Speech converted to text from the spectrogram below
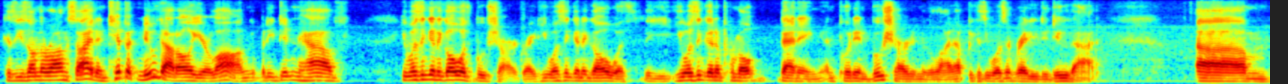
because he's on the wrong side. And Tippett knew that all year long, but he didn't have he wasn't going to go with Bouchard, right? He wasn't going to go with the he wasn't going to promote Benning and put in Bouchard into the lineup because he wasn't ready to do that. Um,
